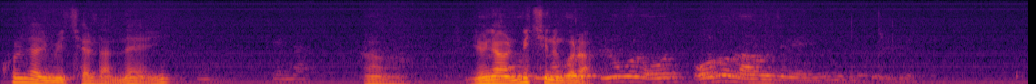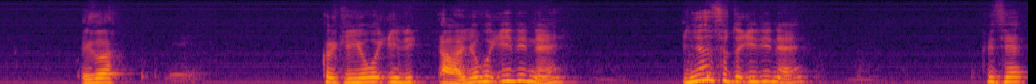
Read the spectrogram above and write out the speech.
코리나님이 제일 낫네. 어, 영향을 미치는구나. 이거 네. 그렇게 요거 1, 아, 요거 1이네. 인연수도 1이네. 그치?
